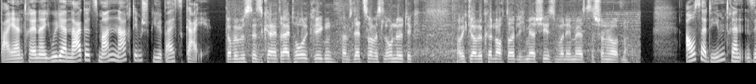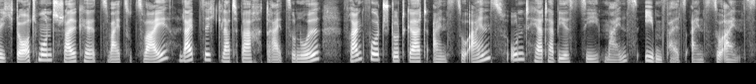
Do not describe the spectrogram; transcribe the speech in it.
Bayern-Trainer Julian Nagelsmann nach dem Spiel bei Sky. Ich glaube, wir müssen jetzt keine drei Tore kriegen. Das letzte Mal ein bisschen unnötig. Aber ich glaube, wir können auch deutlich mehr schießen, von dem her ist das schon in Ordnung. Außerdem trennten sich Dortmund Schalke 2 zu 2, Leipzig Gladbach 3 zu 0, Frankfurt Stuttgart 1 zu 1 und Hertha BSC Mainz ebenfalls 1 zu 1.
